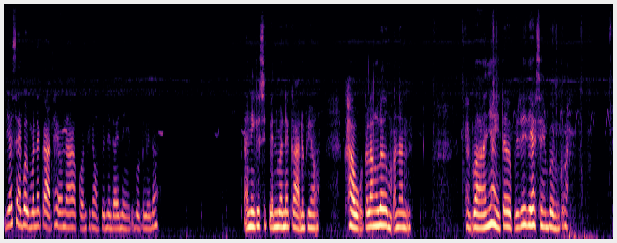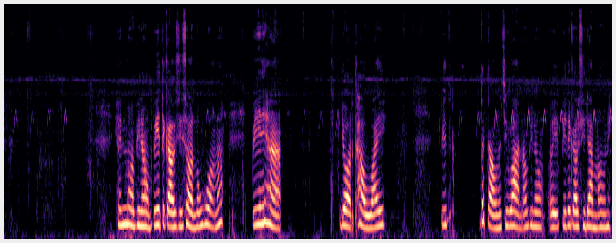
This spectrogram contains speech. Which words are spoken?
เดี๋ยวใส่เบิ่งบรรยากาศแถวหน้าก่อนพี่น้องเป็นในใดเน่ไปเบิ่งกันเลยเนาะ อันนี้ก็สิเป็นบรรยากาศนะพี่น้องเขาก็กำลังเริ่มอันนั้นแบบว่าใหญ่เติบเลยได้เดียวใส่เบิ่งก่อน เห็นหมอพี่น้องปีตะเก่าสีสอนลงห่วงเนาะปีนี้ฮะหยอดเข่าไว้ ปีตะเก่านะสิวานเอาพี่น้องเอ้ยปีตะเก่าสีดำเอานี่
